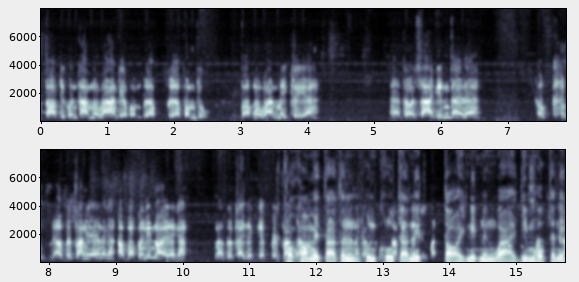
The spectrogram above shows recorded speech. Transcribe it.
ำตอบที่คุณถามเมื่อวานเดี๋ยวผมเผื่อเผื่อผมอยู่บอกเมื่อวานไม่เคลียร์เอ่อโทรศัพท์ยิ้มได้แล้วเขาเอาไปฟังเองแล้วกันเอาบอกไปนิดหน่อยแล้วกันนะแต่ใครจะเก็บไปฟังขอความเมตตาท่านนะครับคุณครูจานิต ต่ออีกนิดนึงว่ายิ้มหกชนิด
